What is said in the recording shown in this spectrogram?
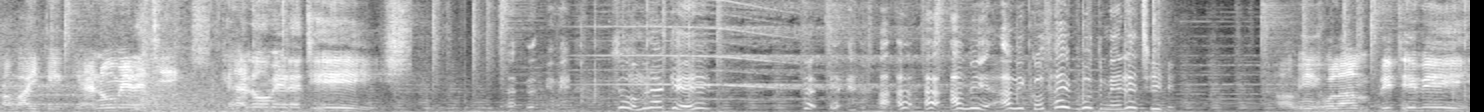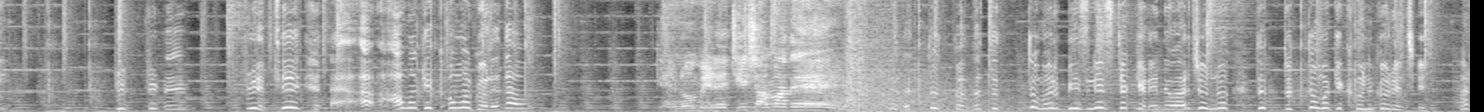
সবাইকে কেন মেরেছিস? কেন মেরেছিস? তোমরা কে? আমি আমি কোথায় ভূত মেরেছি? আমি হলাম পৃথিবী। পৃথিবী আমাকে ক্ষমা করে দাও। কেন মেরেছিস আমাদের? তোমার বিজনেসটা কেড়ে নেওয়ার জন্য তোমাকে খুন করেছি। আর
